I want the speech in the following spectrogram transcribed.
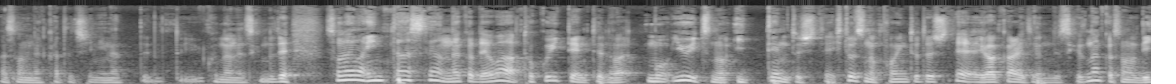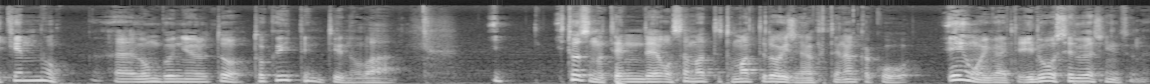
あ、そんな形になっているということなんですけど、で、それはインターステラーの中では、得意点っていうのは、もう唯一の一点として、一つのポイントとして描かれてるんですけど、なんかその理研の論文によると、得意点っていうのは、一つの点で収まって止まってるわけじゃなくて、なんかこう、円を描いて移動してるらしいんですよね。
